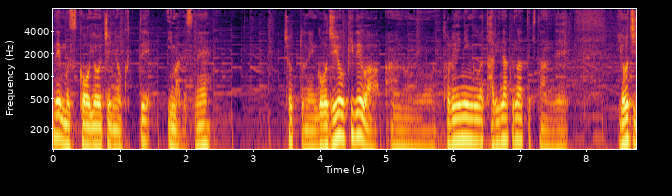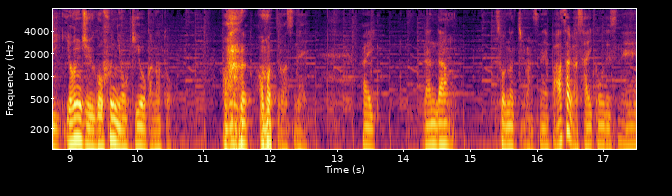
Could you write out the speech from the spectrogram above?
で息子を幼稚園に送って今ですね。ちょっとね5時起きではあのトレーニングが足りなくなってきたんで4時45分に起きようかなと 思ってますね。はい。だんだんそうなっちゃいますね。やっぱ朝が最高ですね。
